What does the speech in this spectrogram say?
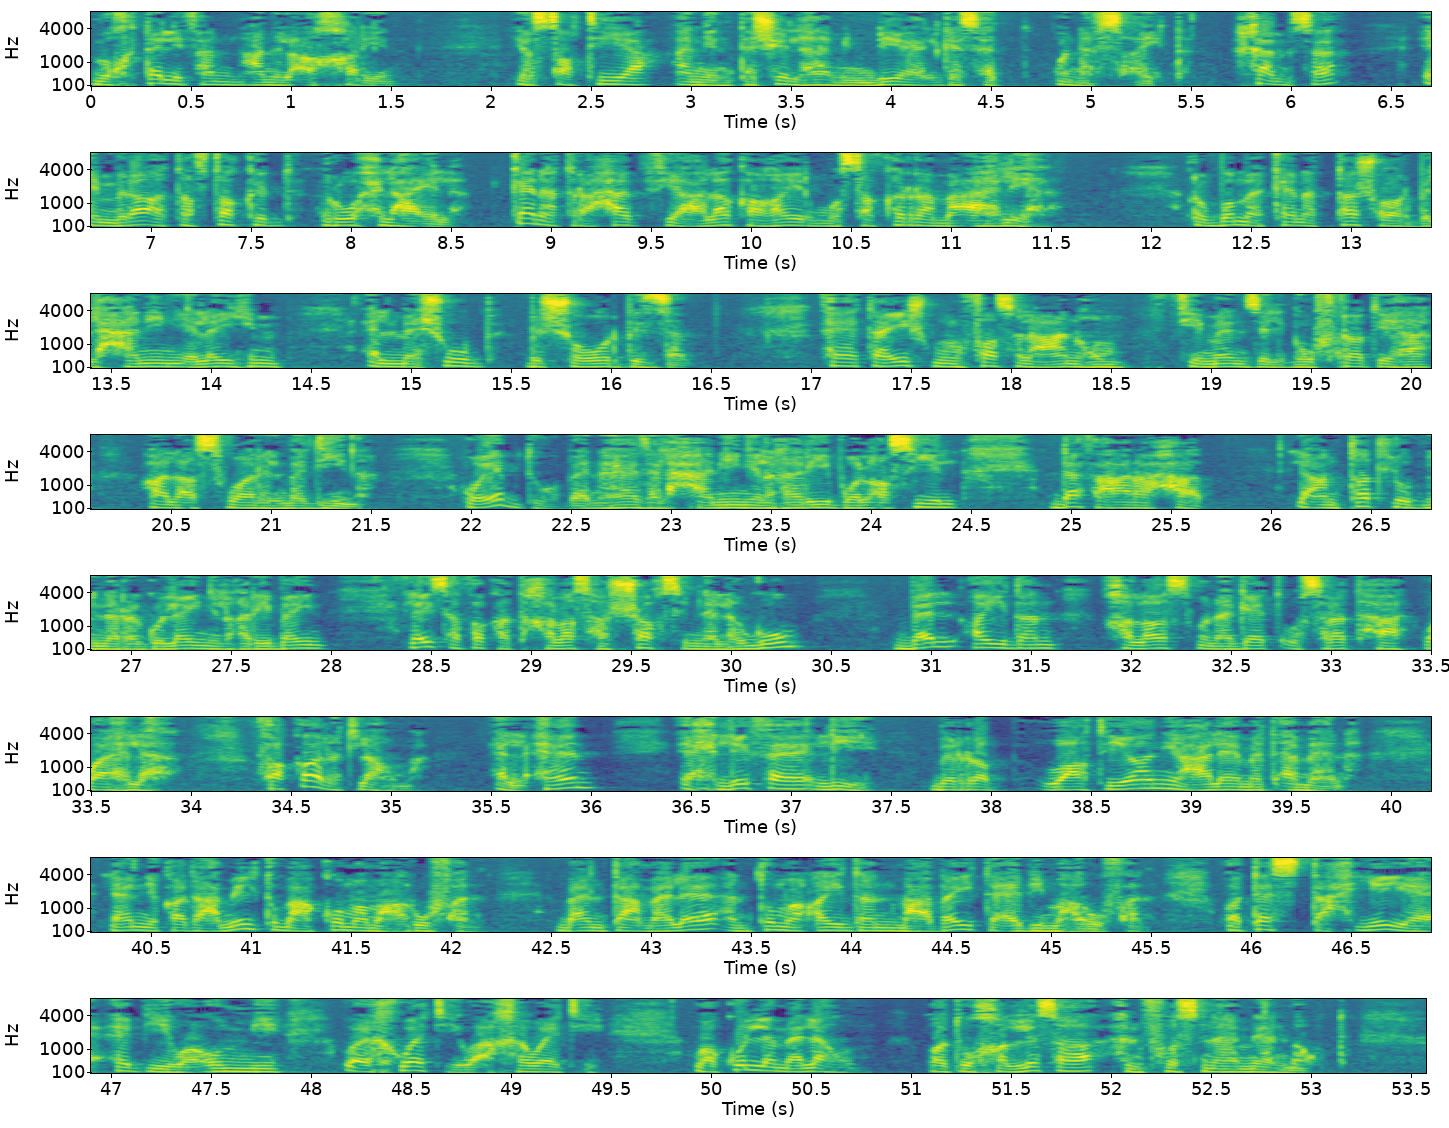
مختلفا عن الآخرين. يستطيع أن ينتشلها من بيع الجسد والنفس أيضا. خمسة امرأة تفتقد روح العائلة. كانت رحاب في علاقة غير مستقرة مع أهلها. ربما كانت تشعر بالحنين إليهم المشوب بالشعور بالذنب. فهي تعيش منفصلة عنهم في منزل بمفردها على أسوار المدينة. ويبدو بأن هذا الحنين الغريب والأصيل دفع رحاب لأن تطلب من الرجلين الغريبين ليس فقط خلاصها الشخصي من الهجوم بل أيضا خلاص ونجاة أسرتها وأهلها. فقالت لهما الآن احلفا لي بالرب واعطياني علامة أمانة لأني قد عملت معكما معروفا بأن تعملا أنتما أيضا مع بيت أبي معروفا وتستحييا أبي وأمي وإخوتي وأخواتي وكل ما لهم وتخلصا أنفسنا من الموت.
